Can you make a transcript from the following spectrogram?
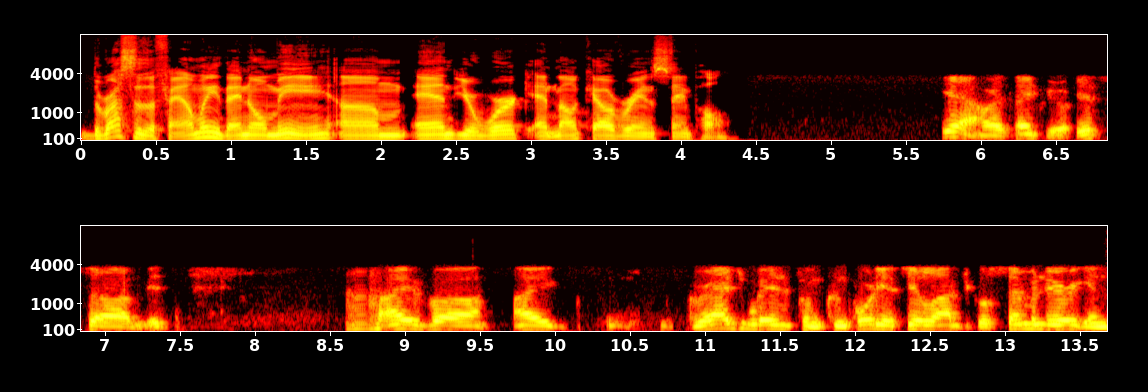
the rest of the family, they know me um, and your work at Mount Calvary in St. Paul. Yeah, all right, thank you. It's uh, it, I've uh, I graduated from Concordia Theological Seminary in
